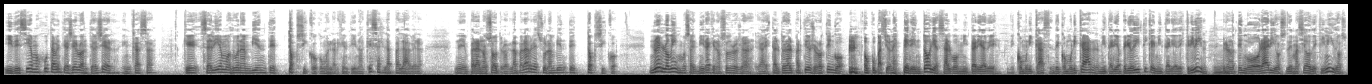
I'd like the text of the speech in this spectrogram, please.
Y decíamos justamente ayer o anteayer en casa que salíamos de un ambiente tóxico como en la Argentina, que esa es la palabra eh, para nosotros. La palabra es un ambiente tóxico. No es lo mismo, o sea, mira que nosotros ya a esta altura del partido yo no tengo ocupaciones perentorias, salvo mi tarea de, de, comunicar, de comunicar, mi tarea periodística y mi tarea de escribir, mm. pero no tengo horarios demasiado definidos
